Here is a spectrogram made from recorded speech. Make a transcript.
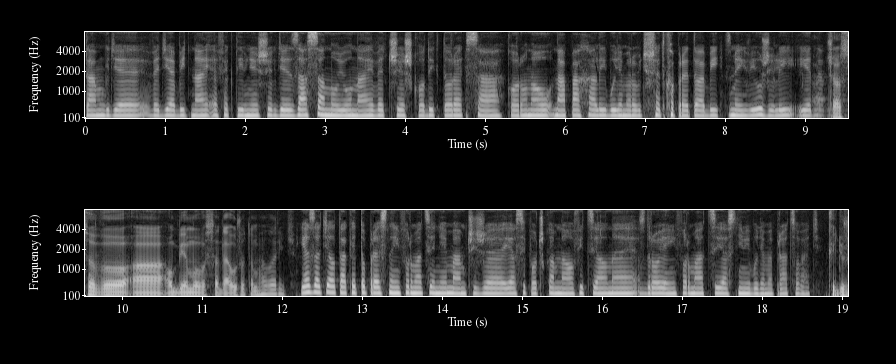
tam, kde vedia byť najefektívnejšie, kde zasanujú najväčšie škody, ktoré sa koronou napáchali. Budeme robiť všetko preto, aby sme ich využili. Jedna... A časovo a objemovo sa dá už o tom hovoriť? Ja zatiaľ takéto presné informácie nemám, čiže ja si počkam na oficiálne zdroje informácií a s nimi budeme pracovať. Keď už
